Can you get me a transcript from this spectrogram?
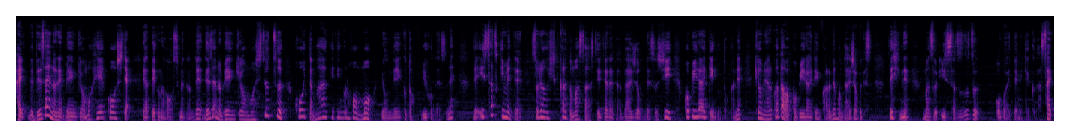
はい。で、デザインのね、勉強も並行してやっていくのがおすすめなので、デザインの勉強もしつつ、こういったマーケティングの本も読んでいくということですね。で、一冊決めて、それをしっかりとマスターしていただいたら大丈夫ですし、コピーライティングとかね、興味ある方はコピーライティングからでも大丈夫です。ぜひね、まず一冊ずつ覚えてみてください。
